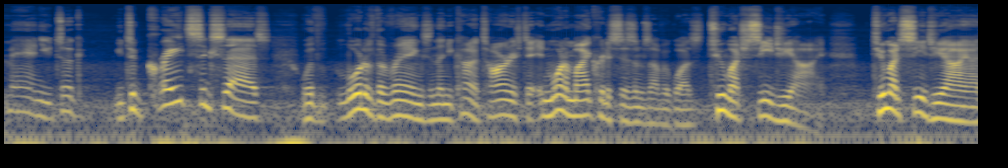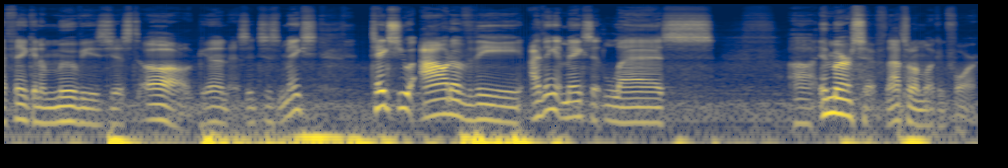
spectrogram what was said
man, you took you took great success with Lord of the Rings, and then you kind of tarnished it. And one of my criticisms of it was too much CGI too much CGI, I think, in a movie is just oh goodness, it just makes takes you out of the. I think it makes it less uh, immersive. That's what I'm looking for.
